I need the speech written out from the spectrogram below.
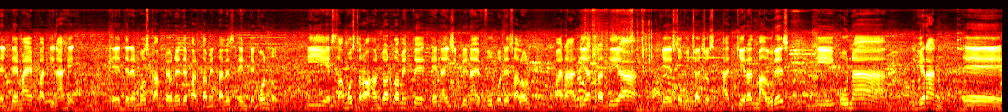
el tema de patinaje, eh, tenemos campeones departamentales en taekwondo, y estamos trabajando arduamente en la disciplina de fútbol de salón para día tras día que estos muchachos adquieran madurez y una gran eh,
